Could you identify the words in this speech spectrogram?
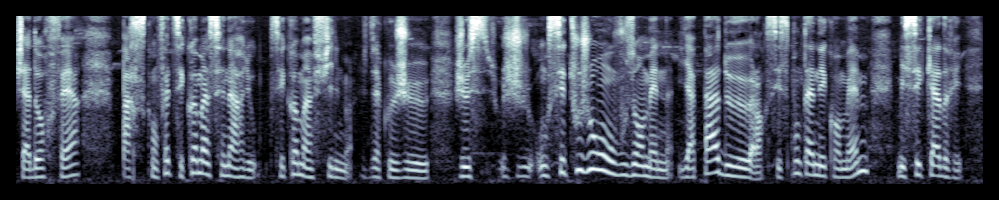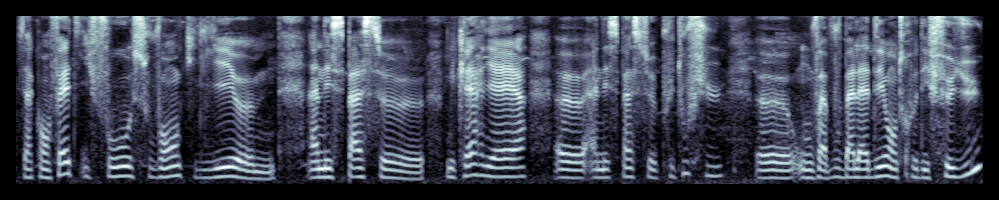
j'adore faire parce qu'en fait, c'est comme un scénario, c'est comme un film. C'est-à-dire que on sait toujours où on vous emmène. Il n'y a pas de, alors c'est spontané quand même, mais c'est cadré. C'est-à-dire qu'en fait, il faut souvent qu'il y ait euh, un espace, euh, une clairière, un espace plus touffu. on va vous balader entre des feuillus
